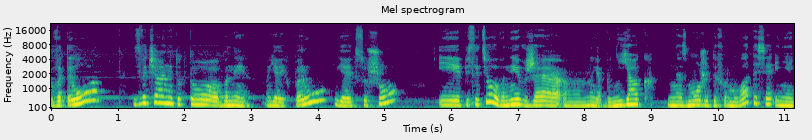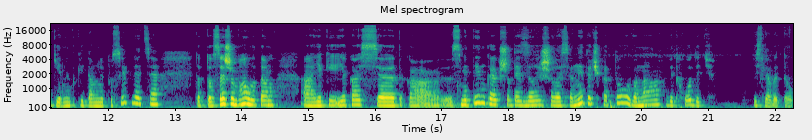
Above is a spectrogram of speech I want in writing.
ВТО, звичайно, тобто вони, я їх перу, я їх сушу, і після цього вони вже е, ну, якби ніяк не зможуть деформуватися і ніякі нитки там не посипляться. Тобто, все, що мало там якась е, така смітинка, якщо десь залишилася ниточка, то вона відходить після ВТО.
